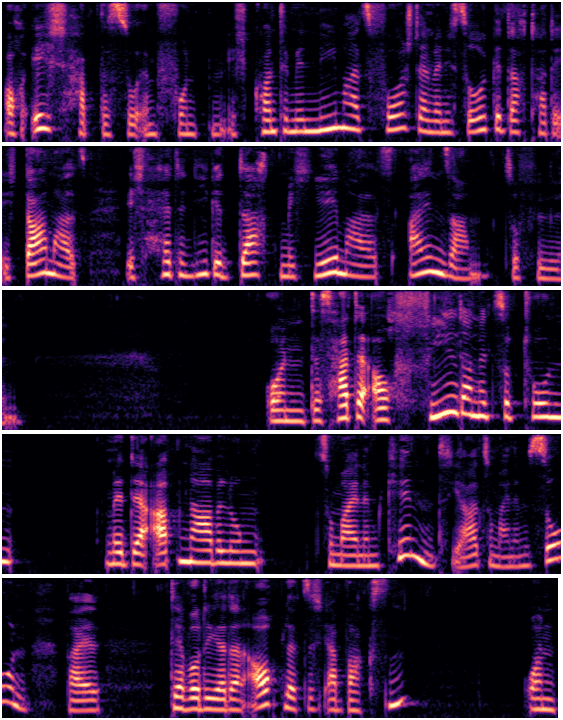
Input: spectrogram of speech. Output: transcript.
auch ich habe das so empfunden. Ich konnte mir niemals vorstellen, wenn ich zurückgedacht hatte, ich damals, ich hätte nie gedacht, mich jemals einsam zu fühlen. Und das hatte auch viel damit zu tun mit der Abnabelung zu meinem Kind, ja, zu meinem Sohn, weil der wurde ja dann auch plötzlich erwachsen und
